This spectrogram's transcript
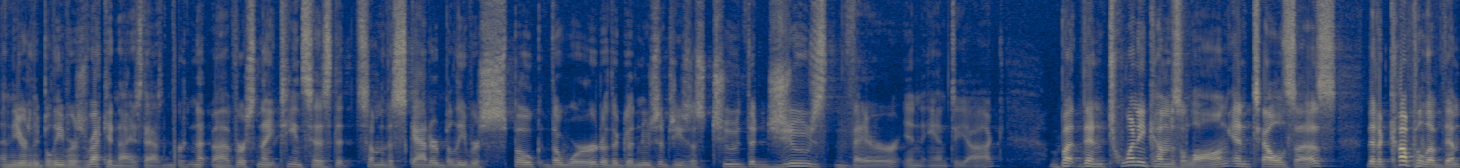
And the early believers recognized that. Uh, verse 19 says that some of the scattered believers spoke the word or the good news of Jesus to the Jews there in Antioch. But then 20 comes along and tells us that a couple of them,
